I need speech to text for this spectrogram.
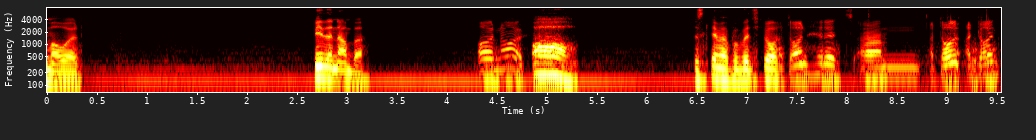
Oh my word. Be the number. Oh no. Oh, just came up a bit I short. don't hit it. Um, I don't. I don't. think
